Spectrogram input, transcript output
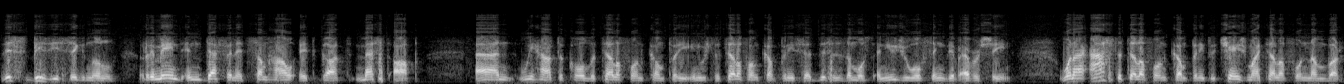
this busy signal remained indefinite. Somehow it got messed up and we had to call the telephone company in which the telephone company said this is the most unusual thing they've ever seen. When I asked the telephone company to change my telephone number,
